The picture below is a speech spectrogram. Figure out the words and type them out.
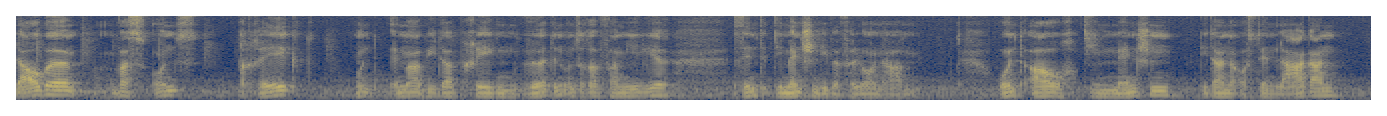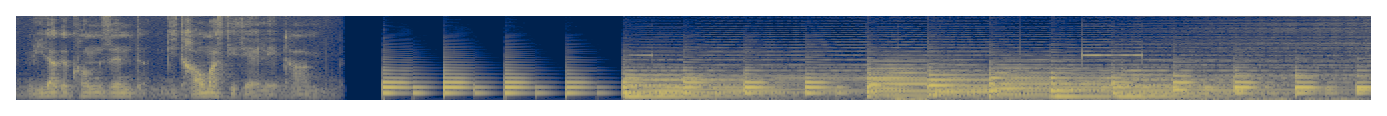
glaube, was uns prägt und immer wieder prägen wird in unserer Familie, sind die Menschen, die wir verloren haben. Und auch die Menschen, die dann aus den Lagern wiedergekommen sind, die Traumas, die sie erlebt haben.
